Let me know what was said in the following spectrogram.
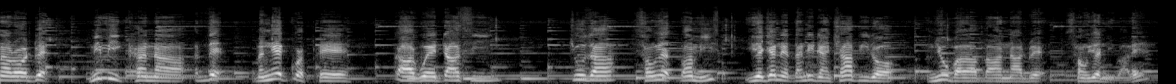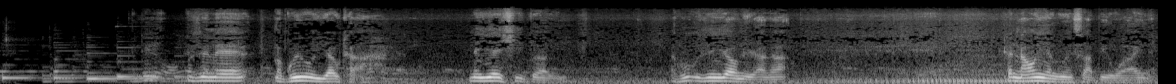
နာတော်အတွက်မိမိခန္ဓာအသက်မငဲ့ကွက်ဖဲကာကွယ်တားဆီးကြိုးစားဆောင်ရွက်သွားမည်ရွေချက်နဲ့တန်တိတန်ချပြီးတော့အမျိုးဘာသာနာအတွက်ဆောင်ရွက်နေပါလေဒီဦးစင်းလည်းမကွေးကိုရောက်တာနှစ်ရက်ရှိသွားပြီအခုဦးစင်းရောက်နေတာက ထနောင်းရင်ဝင်စာပေဝိုင်းနဲ့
